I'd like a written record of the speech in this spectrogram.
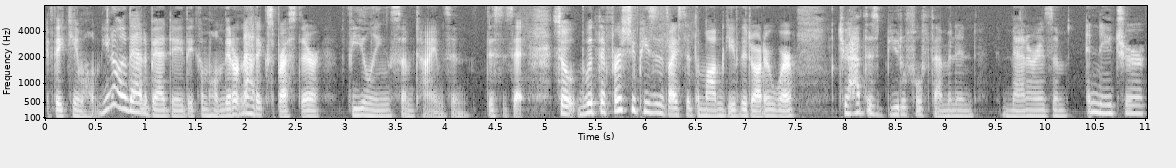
If they came home, you know, they had a bad day, they come home, they don't know how to express their feelings sometimes, and this is it. So, with the first two pieces of advice that the mom gave the daughter were to have this beautiful feminine mannerism and nature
